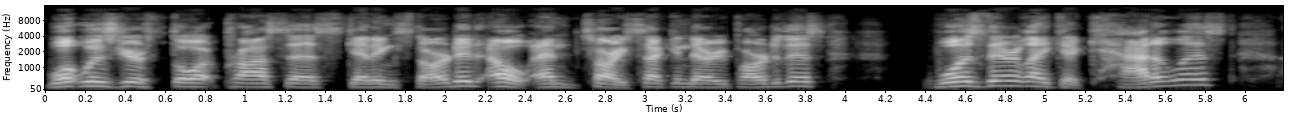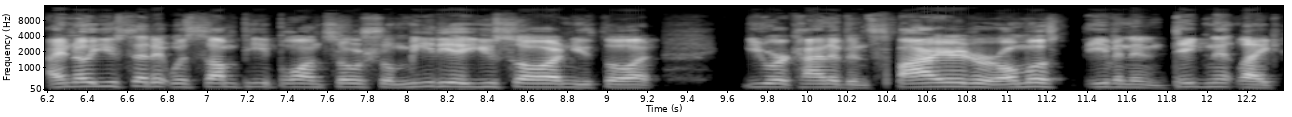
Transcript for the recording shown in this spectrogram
what was your thought process getting started? Oh, and sorry, secondary part of this. Was there like a catalyst? I know you said it was some people on social media you saw and you thought you were kind of inspired or almost even indignant, like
